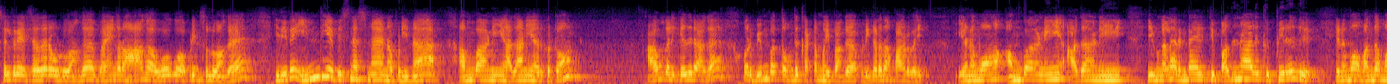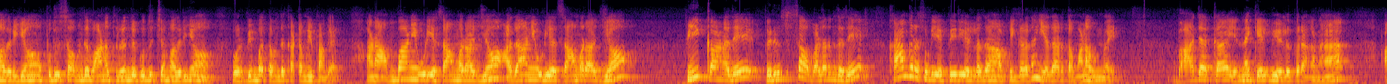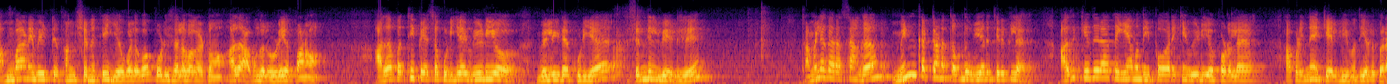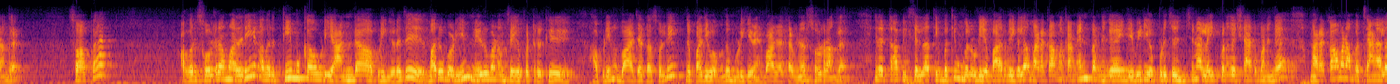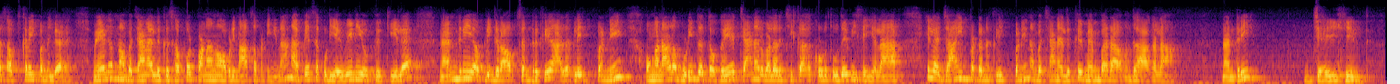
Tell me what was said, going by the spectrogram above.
சில்லறையை செதற விடுவாங்க. பயங்கரம் ஆகா ஓகோ அப்படின்னு சொல்லுவாங்க. இதுவே இந்திய பிஸ்னஸ் மேன் அப்படின்னா அம்பானி அதானியாக இருக்கட்டும் அவங்களுக்கு எதிராக ஒரு பிம்பத்தை வந்து கட்டமைப்பாங்க அப்படிங்கிறது தான் பார்வை. என்னமோ அம்பானி அதானி இவங்கெல்லாம் ரெண்டாயிரத்தி பதினாலுக்கு பிறகு என்னமோ வந்த மாதிரியும் புதுசாக வந்து வானத்திலேருந்து குதிச்ச மாதிரியும் ஒரு பிம்பத்தை வந்து கட்டமைப்பாங்க. ஆனால் அம்பானியுடைய சாம்ராஜ்யம் அதானியுடைய சாம்ராஜ்யம் பீக் ஆனதே பெருசாக வளர்ந்ததே காங்கிரஸுடைய பீரியடில் தான் அப்படிங்கிறது தான் யதார்த்தமான உண்மை. பாஜக என்ன கேள்வி எழுப்புறாங்கன்னா அம்பானி வீட்டு ஃபங்க்ஷனுக்கு எவ்வளவோ கோடி செலவாகட்டும். அது அவங்களுடைய பணம். அதை பற்றி பேசக்கூடிய வீடியோ வெளியிடக்கூடிய செந்தில்வேலு தமிழக அரசாங்கம் மின் கட்டணத்தை வந்து உயர்த்திருக்குல்ல அதுக்கு எதிராக ஏன் வந்து இப்போ வரைக்கும் வீடியோ போடலை? அப்படின்னு கேள்வி வந்து எழுப்புறாங்க. ஸோ அப்போ அவர் சொல்கிற மாதிரி அவர் திமுகவுடைய அண்டா அப்படிங்கிறது மறுபடியும் நிறுவனம் செய்யப்பட்டிருக்கு அப்படின்னு பாஜக சொல்லி இந்த பதிவை வந்து முடிக்கிறேன். பாஜகவினர் சொல்கிறாங்க இந்த டாபிக்ஸ் எல்லாத்தையும் பற்றி உங்களுடைய பார்வைகளை மறக்காமல் கமெண்ட் பண்ணுங்க. இந்த வீடியோ பிடிச்சிருந்துச்சுன்னா லைக் பண்ணுங்கள் ஷேர் பண்ணுங்கள் மறக்காமல் நம்ம சேனலை சப்ஸ்கிரைப் பண்ணுங்கள் மேலும் நம்ம சேனலுக்கு சப்போர்ட் பண்ணணும் அப்படின்னு ஆசைப்பட்டீங்கன்னா நான் பேசக்கூடிய வீடியோக்கு கீழே நன்றி அப்படிங்கிற ஆப்ஷன் இருக்குது அதை கிளிக் பண்ணி உங்களால் முடிந்த தொகையை சேனல் வளர்ச்சிக்காக கொடுத்து உதவி செய்யலாம். இல்லை ஜாயின் பட்டனை கிளிக் பண்ணி நம்ம சேனலுக்கு மெம்பராக வந்து ஆகலாம். நன்றி. ஜெய் ஹிந்த்.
